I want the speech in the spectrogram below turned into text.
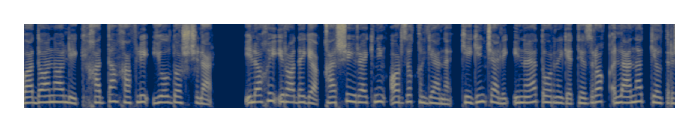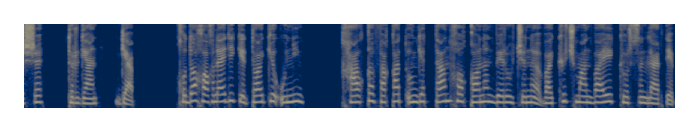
va donolik haddan xavfli yo'ldoshchilar ilohiy irodaga qarshi yurakning orzu qilgani keyinchalik inoyat o'rniga tezroq la'nat keltirishi turgan gap. Xudo xohlaydiki toki uning xalqi faqat unga tanho qonun beruvchini va kuch manbai ko'rsinlar deb.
